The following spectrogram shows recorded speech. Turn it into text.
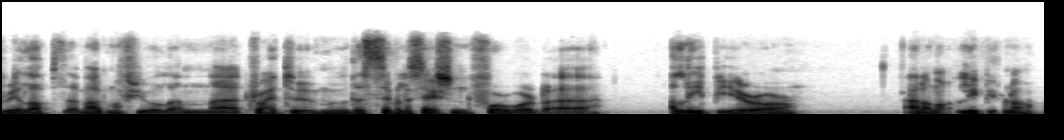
drill up the magma fuel and uh, try to move the civilization forward uh, a leap year or I don't know, leap year, no.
